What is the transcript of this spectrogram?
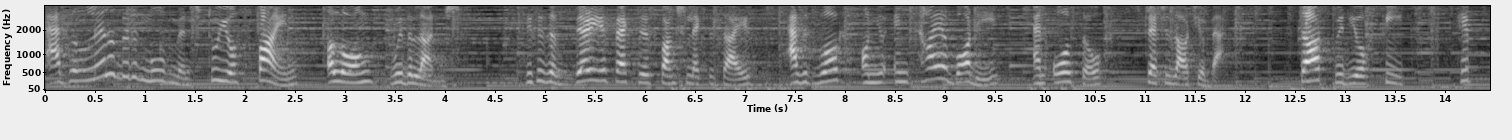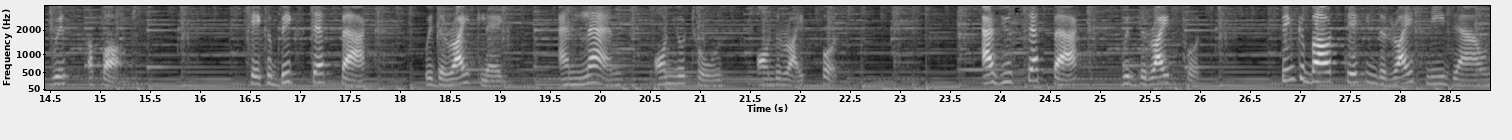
adds a little bit of movement to your spine along with the lunge. This is a very effective functional exercise as it works on your entire body and also stretches out your back. Start with your feet hip width apart. Take a big step back with the right leg and land on your toes on the right foot. As you step back with the right foot, think about taking the right knee down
